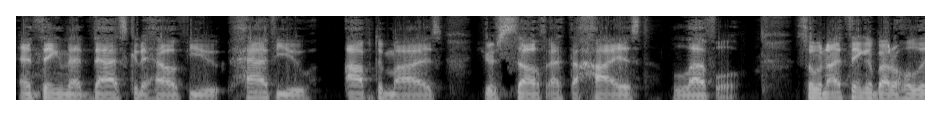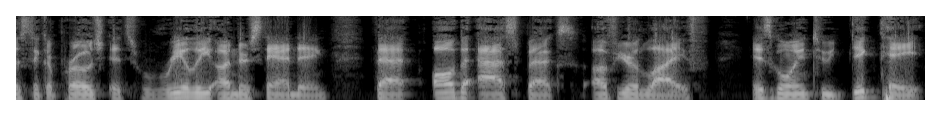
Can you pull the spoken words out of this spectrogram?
and thinking that that's going to help you have you optimize yourself at the highest level. So when I think about a holistic approach, it's really understanding that all the aspects of your life is going to dictate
